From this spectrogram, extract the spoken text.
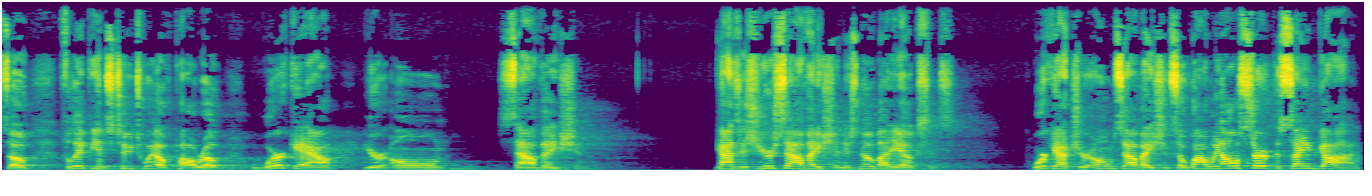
So Philippians 2.12, Paul wrote, work out your own salvation. Guys, it's your salvation. It's nobody else's. Work out your own salvation. So while we all serve the same God,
